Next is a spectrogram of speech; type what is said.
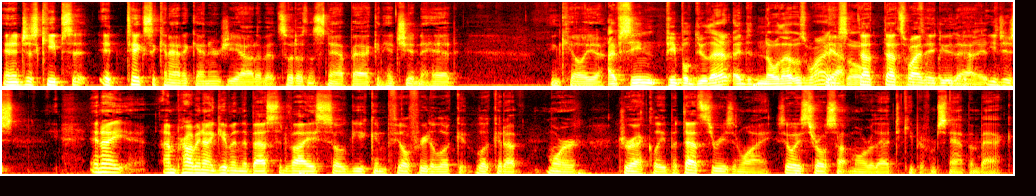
and it just keeps it. It takes the kinetic energy out of it, so it doesn't snap back and hit you in the head and kill you. I've seen people do that. I didn't know that was why. yeah, so that, that's why they do that. You just and I I'm probably not giving the best advice, so you can feel free to look it look it up more directly. But that's the reason why. So always throw something over that to keep it from snapping back.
